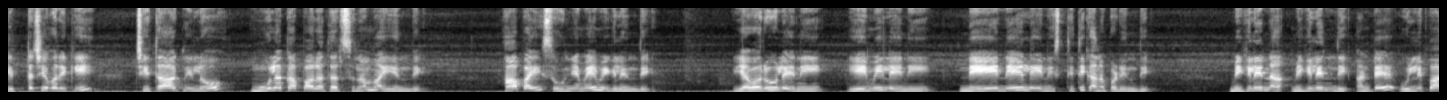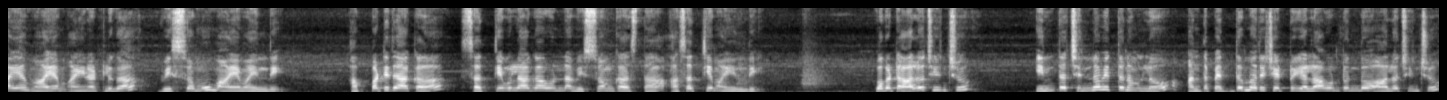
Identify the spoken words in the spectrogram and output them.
చిట్ట చివరికి చితాగ్నిలో మూలకపాల దర్శనం అయ్యింది. ఆపై శూన్యమే మిగిలింది. ఎవరూ లేని ఏమీ లేని నేనే లేని స్థితి కనపడింది. మిగిలిన మిగిలింది అంటే ఉల్లిపాయ మాయం అయినట్లుగా విశ్వము మాయమైంది. అప్పటిదాకా సత్యములాగా ఉన్న విశ్వం కాస్త అసత్యమైంది. ఒకటి ఆలోచించు. ఇంత చిన్న విత్తనంలో అంత పెద్ద మర్రి చెట్టు ఎలా ఉంటుందో ఆలోచించు.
